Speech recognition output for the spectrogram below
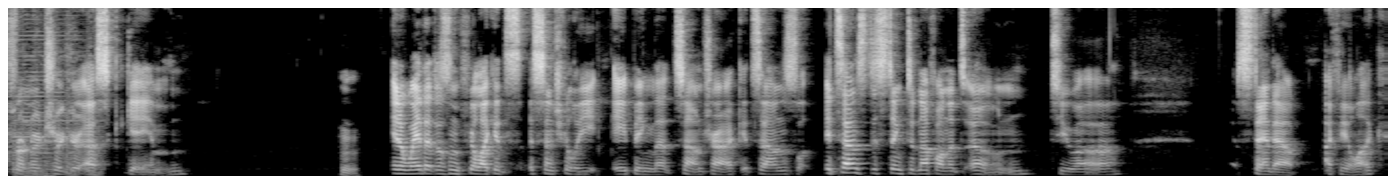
Chrono Trigger esque game. In a way that doesn't feel like it's essentially aping that soundtrack. It sounds it sounds distinct enough on its own to uh, stand out. I feel like.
